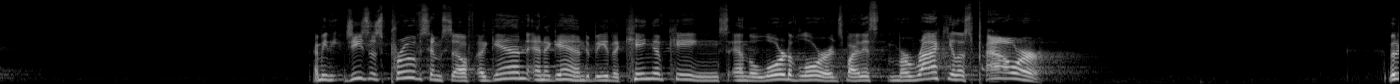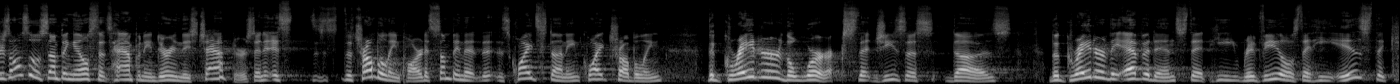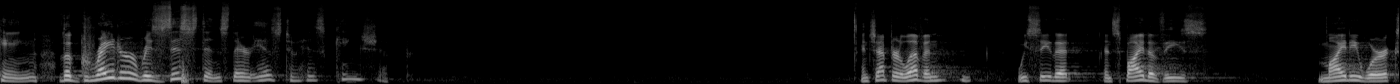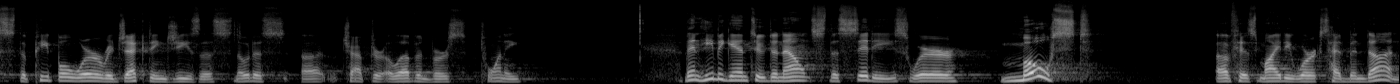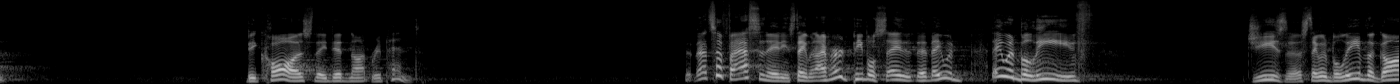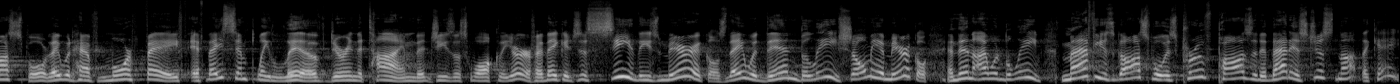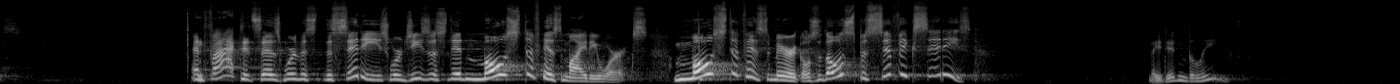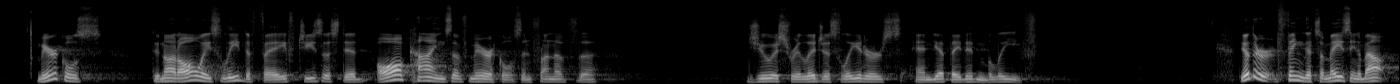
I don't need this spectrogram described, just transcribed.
I mean, Jesus proves himself again and again to be the King of kings and the Lord of lords by this miraculous power. But there's also something else that's happening during these chapters, and it's, it's the troubling part. It's something that is quite stunning, quite troubling. The greater the works that Jesus does, the greater the evidence that he reveals that he is the king, the greater resistance there is to his kingship. In chapter 11, we see that in spite of these mighty works, the people were rejecting Jesus. Notice uh, chapter 11, verse 20. Then he began to denounce the cities where most of his mighty works had been done because they did not repent. That's a fascinating statement. I've heard people say that they would, they would believe Jesus, they would believe the gospel, they would have more faith if they simply lived during the time that Jesus walked the earth. If they could just see these miracles, they would then believe. Show me a miracle, and then I would believe. Matthew's gospel is proof positive that is just not the case. In fact, it says we're the, the cities where Jesus did most of his mighty works, most of his miracles, those specific cities, they didn't believe. Miracles do not always lead to faith. Jesus did all kinds of miracles in front of the Jewish religious leaders, and yet they didn't believe. The other thing that's amazing about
